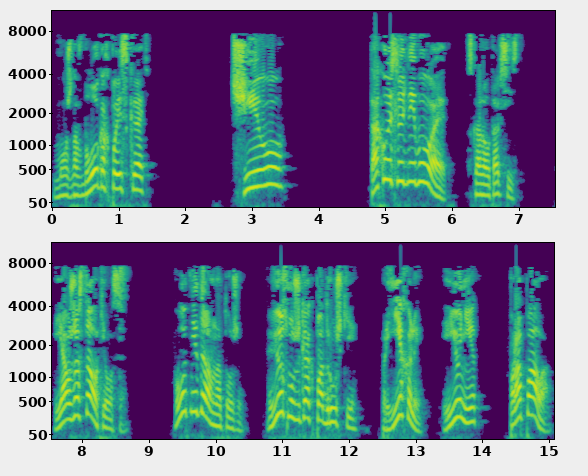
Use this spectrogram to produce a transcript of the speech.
Можно в блоках поискать». «Чего?» «Такое с людьми бывает», — сказал таксист. «Я уже сталкивался. Вот недавно тоже. Вез мужика к подружке. Приехали, ее нет. Пропала.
